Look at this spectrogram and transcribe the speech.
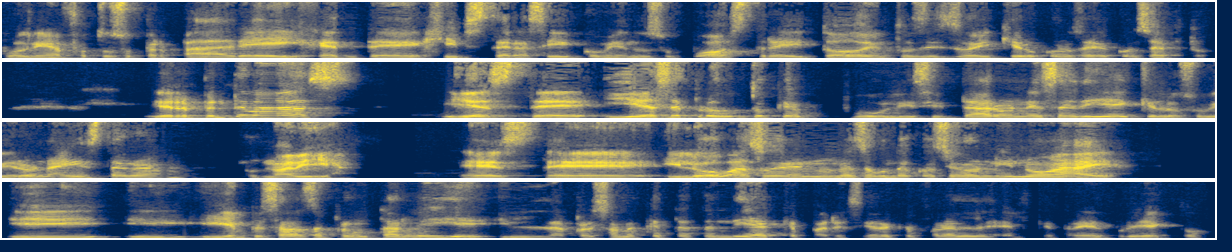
ponía fotos súper padre y gente hipster así comiendo su postre y todo, entonces, oye, quiero conocer el concepto. Y de repente vas y, este, y ese producto que publicitaron ese día y que lo subieron a Instagram, pues no había. Este, y luego vas en una segunda ocasión y no hay. Y, y, empezabas a preguntarle y, la persona que te atendía, que pareciera que fuera el, que traía el proyecto,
